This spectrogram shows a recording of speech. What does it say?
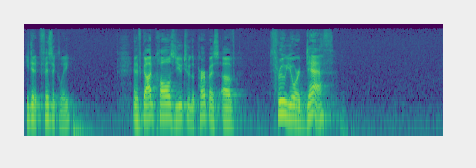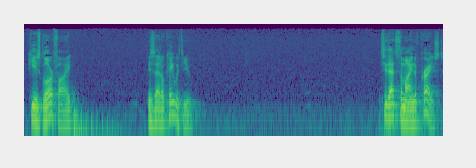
He did it physically. And if God calls you to the purpose of, through your death, he is glorified. Is that okay with you? See, that's the mind of Christ.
